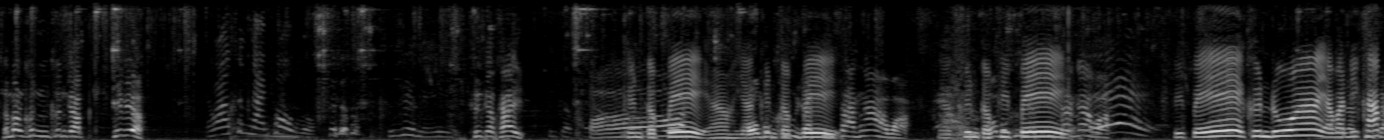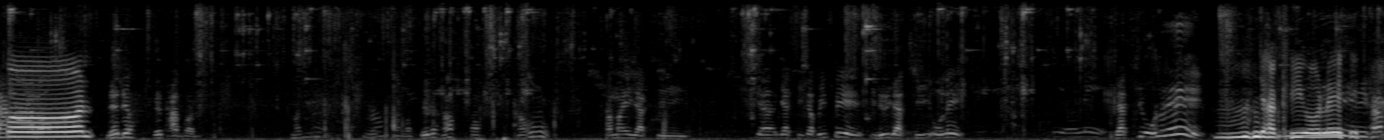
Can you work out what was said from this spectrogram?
เดมอนขึ้นขึ้นกับพี่เบียร์แต่ว่าขึ้นงานพ่อบ่ขึ้นนี่ขึ้นกับใครขึ้นกับขึ้นกับเป้อ้าวอยากขึ้นกับเป้อยากขึ้นสร้างง่าว่ะอยากขึ้นกับพี่เป้สร้างง่าว่ะ พี่เป้ขึ้นด้วยอะสวัสดีครับก่อนเดี๋ยวเดี๋ยวเดี๋ยวถามก่อนมันไม่ถามก่อนเดี๋ยวนะครับเอาทำไมอยากขี่อยากอยากขี่กับพี่เป้หรืออยากขี่โอเล่อยากขี่โอเล่อืมอยากขี่โอเล่นี่ครับ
